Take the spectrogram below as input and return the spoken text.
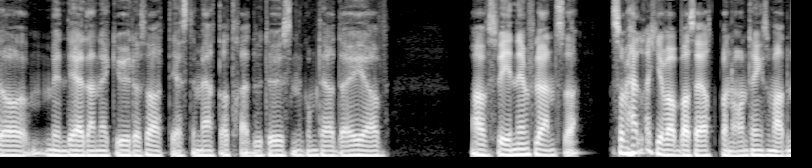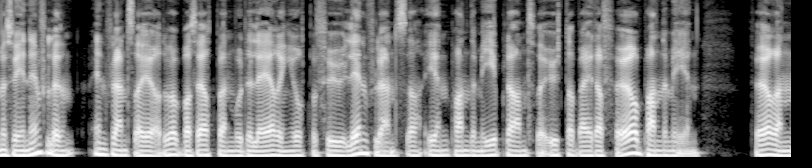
da myndighetene gikk ut og sa at de estimerte at 30 000 kom til å dø av, av svineinfluensa, som heller ikke var basert på noen ting som hadde med svineinfluensa å gjøre, det var basert på en modellering gjort på fugleinfluensa i en pandemiplan som var utarbeidet før pandemien, før en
